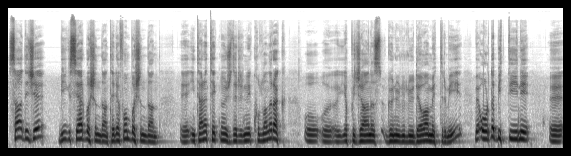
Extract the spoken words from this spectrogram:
sadece bilgisayar başından, telefon başından e, internet teknolojilerini kullanarak o e, yapacağınız gönüllülüğü devam ettirmeyi ve orada bittiğini e,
